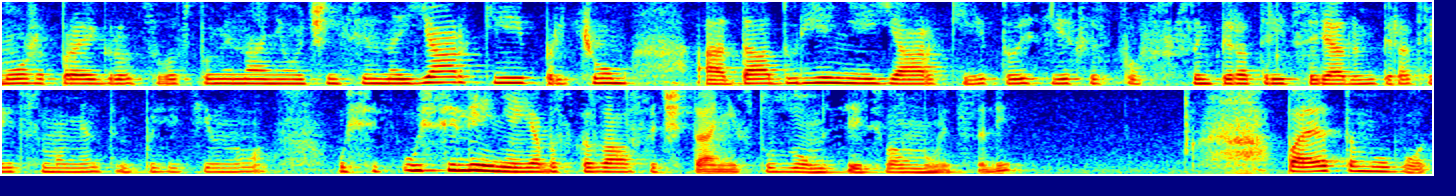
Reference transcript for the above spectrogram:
может проигрываться воспоминания очень сильно яркие, причем а, до одурения яркие. То есть если с императрицей рядом императрица моментами позитивного усиление, я бы сказала, в сочетании с тузом здесь волнуется ли. Поэтому вот.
